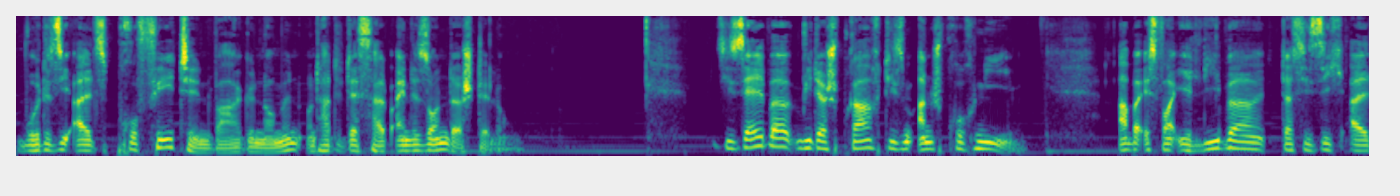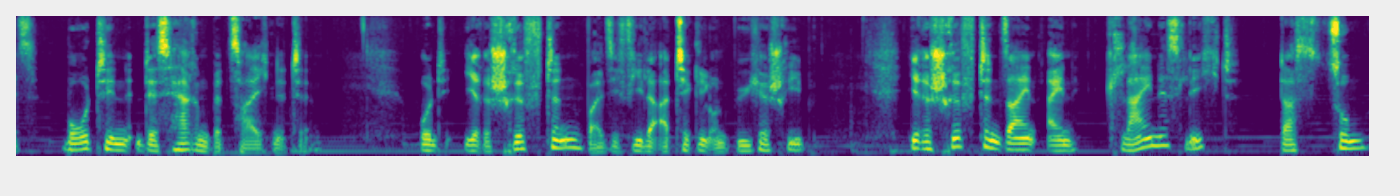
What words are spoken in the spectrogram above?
wurde sie als Prophetin wahrgenommen und hatte deshalb eine Sonderstellung. Sie selber widersprach diesem Anspruch nie, aber es war ihr lieber, dass sie sich als Botin des Herrn bezeichnete. Und ihre Schriften, weil sie viele Artikel und Bücher schrieb, ihre Schriften seien ein kleines Licht, das zum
